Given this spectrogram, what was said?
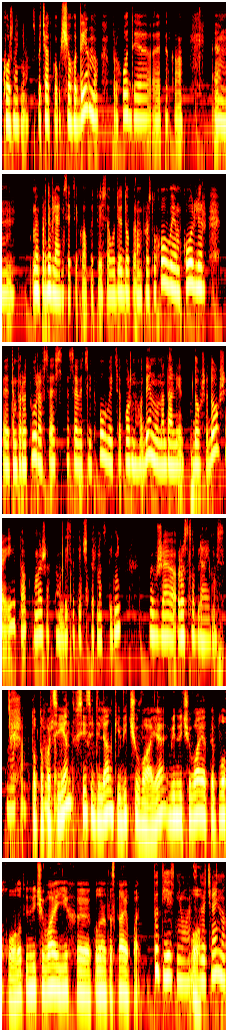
кожного дня, спочатку щогодинно проходить е, така. Ем, ми продивляємося цей клапоть, тобто аудіодопером прослуховуємо колір, е, температура, все, все, все відслідковується кожну годину, надалі довше-довше, і так в межах там 10-14 днів ми вже розслабляємось. Тому що Тобто пацієнт всі ці ділянки відчуває, він відчуває тепло-холод, він відчуває їх, е, коли натискає пальці. Тут є нюанс, О. звичайно.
